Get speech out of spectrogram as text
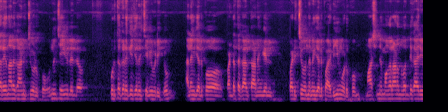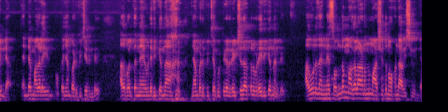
തലേനാൾ കാണിച്ചു കൊടുക്കുക. ഒന്നും ചെയ്യില്ലല്ലോ കുടുത്തക്കിടയ്ക്ക് ചില ചെവി പിടിക്കും. അല്ലെങ്കിൽ ചിലപ്പോൾ പണ്ടത്തെ കാലത്താണെങ്കിൽ പഠിച്ചു വന്നിട്ടുണ്ടെങ്കിൽ ചിലപ്പോൾ അടിയും കൊടുക്കും. മാഷിന്റെ മകളാണെന്ന് പറഞ്ഞിട്ട് കാര്യമില്ല. എന്റെ മകളെയും ഒക്കെ ഞാൻ പഠിപ്പിച്ചിട്ടുണ്ട്. അതുപോലെ തന്നെ ഇവിടെ ഇരിക്കുന്ന ഞാൻ പഠിപ്പിച്ച കുട്ടികൾ രക്ഷിതാക്കൾ ഇവിടെ ഇരിക്കുന്നുണ്ട്. അതുകൊണ്ട് തന്നെ സ്വന്തം മകളാണെന്ന് മാഷിക്ക് നോക്കേണ്ട ആവശ്യമില്ല.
